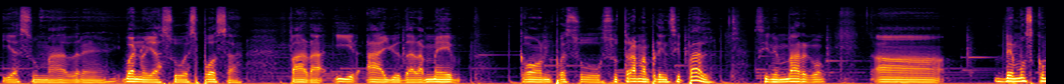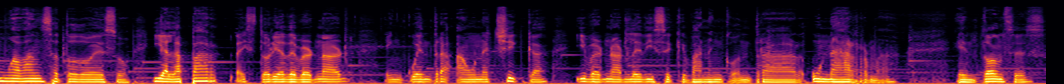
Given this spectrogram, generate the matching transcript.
y a su madre, bueno, y a su esposa para ir a ayudar a Maeve con pues su, trama principal. Sin embargo, ah, vemos cómo avanza todo eso y a la par la historia de Bernard encuentra a una chica y Bernard le dice que van a encontrar un arma. Entonces,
